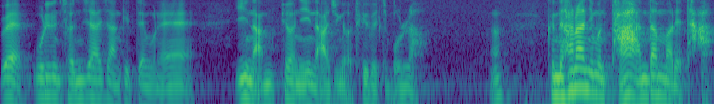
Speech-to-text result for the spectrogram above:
왜? 우리는 전제하지 않기 때문에 이 남편이 나중에 어떻게 될지 몰라. 어? 근데 하나님은 다 안단 말이에요, 다.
